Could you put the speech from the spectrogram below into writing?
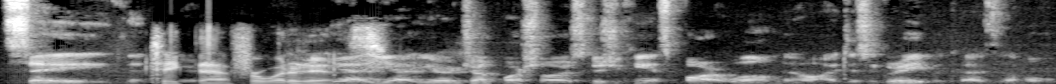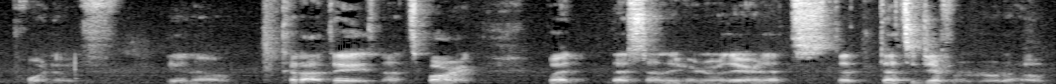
say that take that for what it is. Yeah, yeah, you're a junk martial artist because you can't spar. Well, no, I disagree because the whole point of you know karate is not sparring. But that's neither here nor there. That's that, that's a different road to hope.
